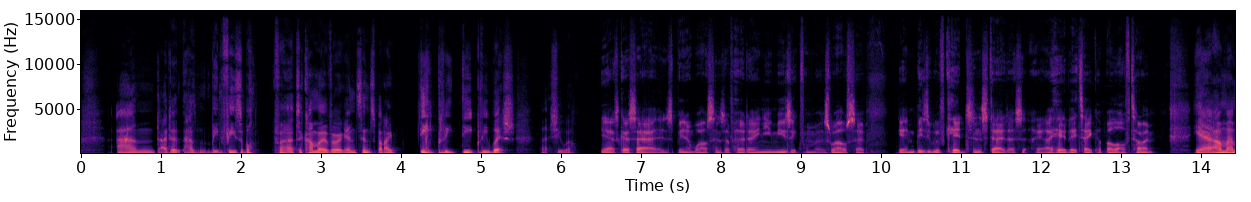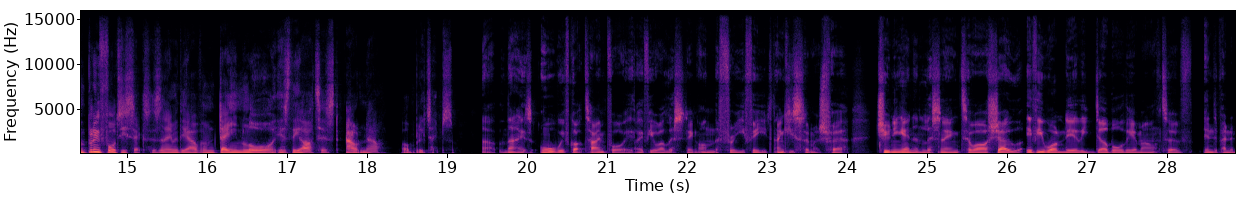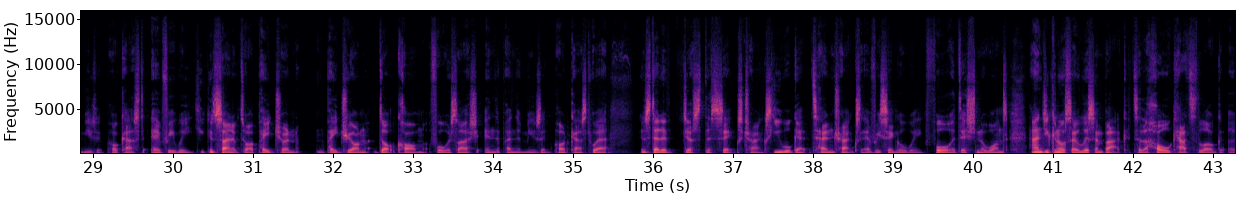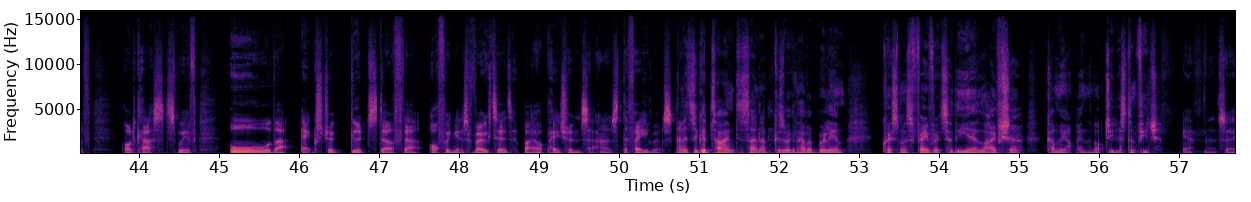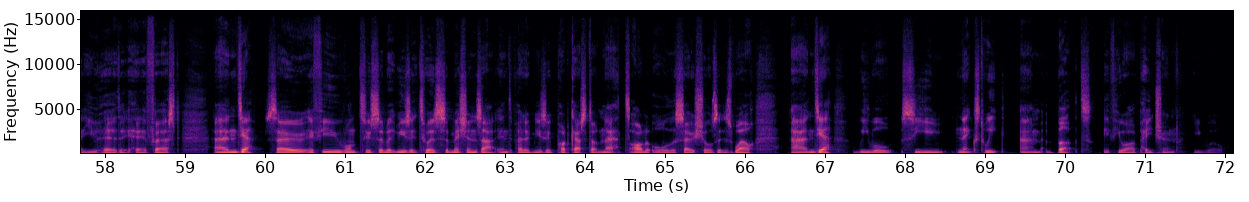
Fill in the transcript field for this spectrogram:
And I don't hasn't been feasible for her to come over again since. But I deeply, deeply wish that she will. Yeah, I was going to say, it's been a while since I've heard any new music from her as well. So getting busy with kids instead, I hear they take up a lot of time. Yeah, um, and Blue 46 is the name of the album. Dane Law is the artist out now on Blue Tapes. Oh, that is all we've got time for if you are listening on the free feed. Thank you so much for tuning in and listening to our show. If you want nearly double the amount of independent music podcast every week, you can sign up to our Patreon, patreon.com forward slash independent music podcast, where instead of just the six tracks, you will get 10 tracks every single week, four additional ones. And you can also listen back to the whole catalogue of podcasts with all that extra good stuff that often gets voted by our patrons as the favourites. And it's a good time to sign up because we're going to have a brilliant Christmas favourites of the year live show coming up in the not too distant future. Yeah, that's uh, you heard it here first. And yeah, so if you want to submit music to us, submissions at independentmusicpodcast.net on all the socials as well. And yeah, we will see you next week. Um, but if you are a patron, you will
